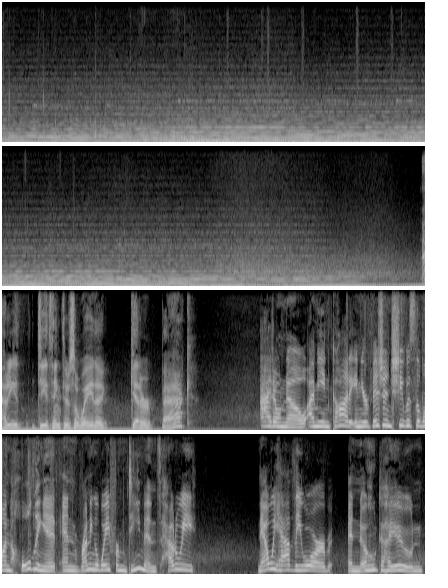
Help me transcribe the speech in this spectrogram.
How do you do you think there's a way to get her back? I don't know. I mean, God, in your vision, she was the one holding it and running away from demons. How do we. Now we have the orb and no Daeun.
